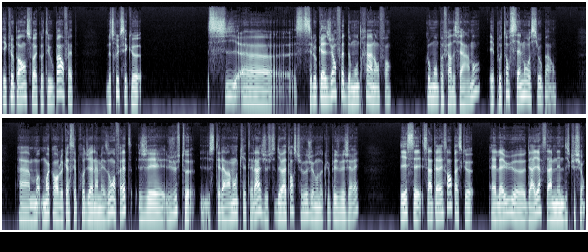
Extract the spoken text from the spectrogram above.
et que le parent soit à côté ou pas, en fait. Le truc, c'est que si euh, c'est l'occasion, en fait, de montrer à l'enfant comment on peut faire différemment, et potentiellement aussi aux parents. Euh, moi, quand le cas s'est produit à la maison, en fait, j'ai juste, euh, c'était la maman qui était là, j'ai juste dit, attends, si tu veux, je vais m'en occuper, je vais gérer. Et c'est c'est intéressant parce que elle a eu, euh, derrière, ça a amené une discussion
